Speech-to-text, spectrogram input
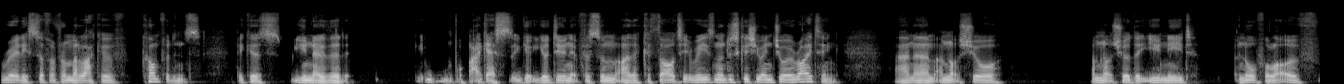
really suffer from a lack of confidence because you know that. I guess you're doing it for some either cathartic reason or just because you enjoy writing, and um, I'm not sure. I'm not sure that you need an awful lot of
